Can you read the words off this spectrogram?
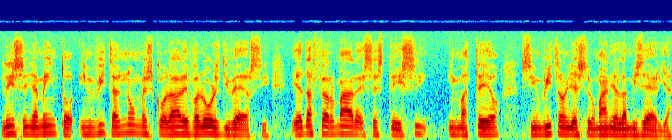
l'insegnamento invita a non mescolare valori diversi e ad affermare se stessi, in Matteo si invitano gli esseri umani alla miseria,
